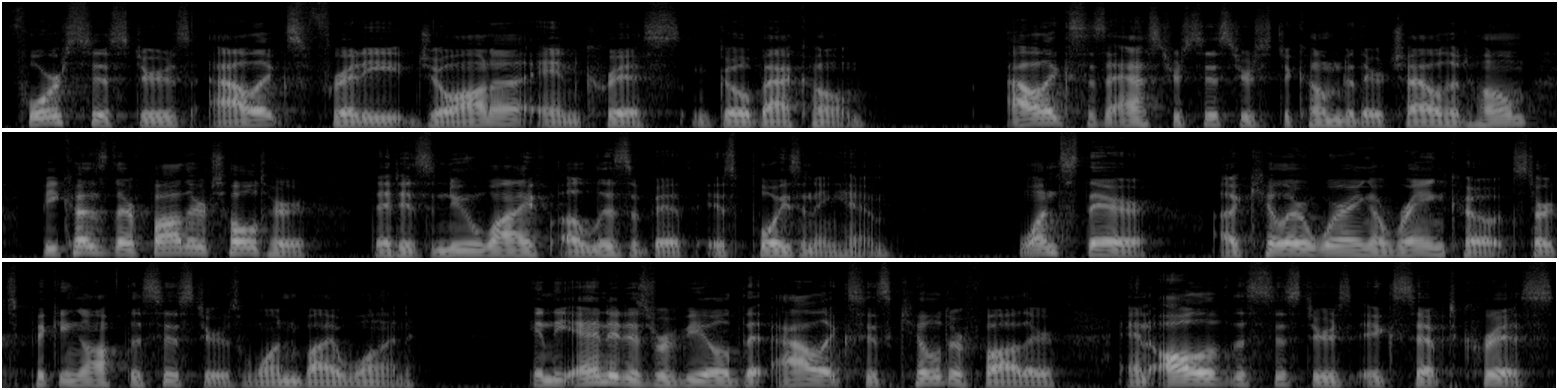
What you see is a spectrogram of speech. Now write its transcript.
Four sisters, Alex, Freddie, Joanna, and Chris, go back home. Alex has asked her sisters to come to their childhood home because their father told her that his new wife, Elizabeth, is poisoning him. Once there, a killer wearing a raincoat starts picking off the sisters one by one. In the end, it is revealed that Alex has killed her father and all of the sisters except Chris,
